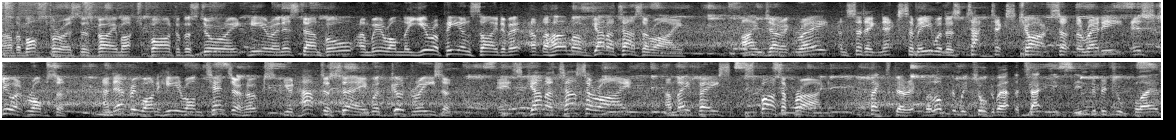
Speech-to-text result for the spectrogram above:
Well, the Bosphorus is very much part of the story here in Istanbul, and we're on the European side of it at the home of Galatasaray. I'm Derek Ray, and sitting next to me with his tactics charts at the ready is Stuart Robson. And everyone here on tenterhooks, you'd have to say, with good reason. It's Galatasaray, and they face Sparta Prague. Thanks, Derek. Well, often we talk about the tactics, the individual players,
